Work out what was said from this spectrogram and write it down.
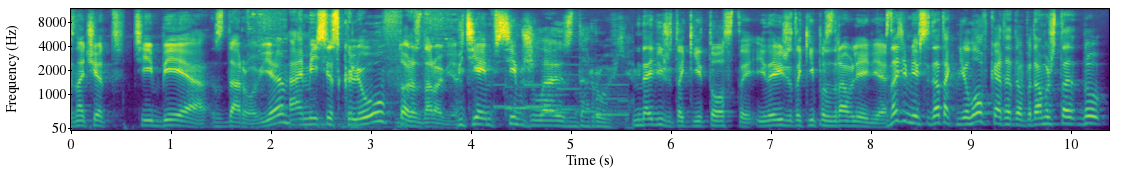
значит, тебе здоровье. А миссис Клюв тоже здоровье. Ведь я им всем желаю здоровья. Ненавижу такие тосты, ненавижу такие поздравления. Знаете, мне всегда так неловко от этого, потому что, ну,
